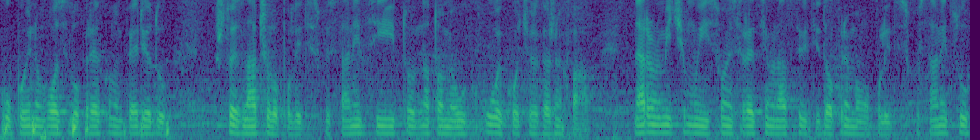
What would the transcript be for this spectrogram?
kupovinom vozila u prethodnom periodu što je značilo policijskoj stanici i to, na tome uvek, hoću da kažem hvala. Naravno, mi ćemo i svojim sredstvima nastaviti da opremamo policijsku stanicu,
